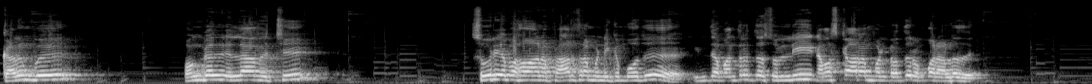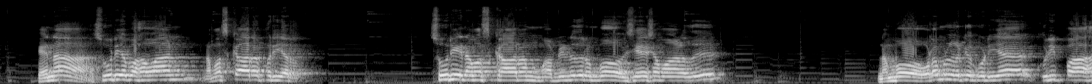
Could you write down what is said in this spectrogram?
கரும்பு பொங்கல் எல்லாம் வச்சு சூரிய பகவானை பிரார்த்தனை பண்ணிக்கும் போது இந்த மந்திரத்தை சொல்லி நமஸ்காரம் பண்ணுறது ரொம்ப நல்லது. ஏன்னா சூரிய பகவான் நமஸ்கார பிரியர். சூரிய நமஸ்காரம் அப்படின்றது ரொம்ப விசேஷமானது. நம்ம உடம்புல இருக்கக்கூடிய குறிப்பாக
